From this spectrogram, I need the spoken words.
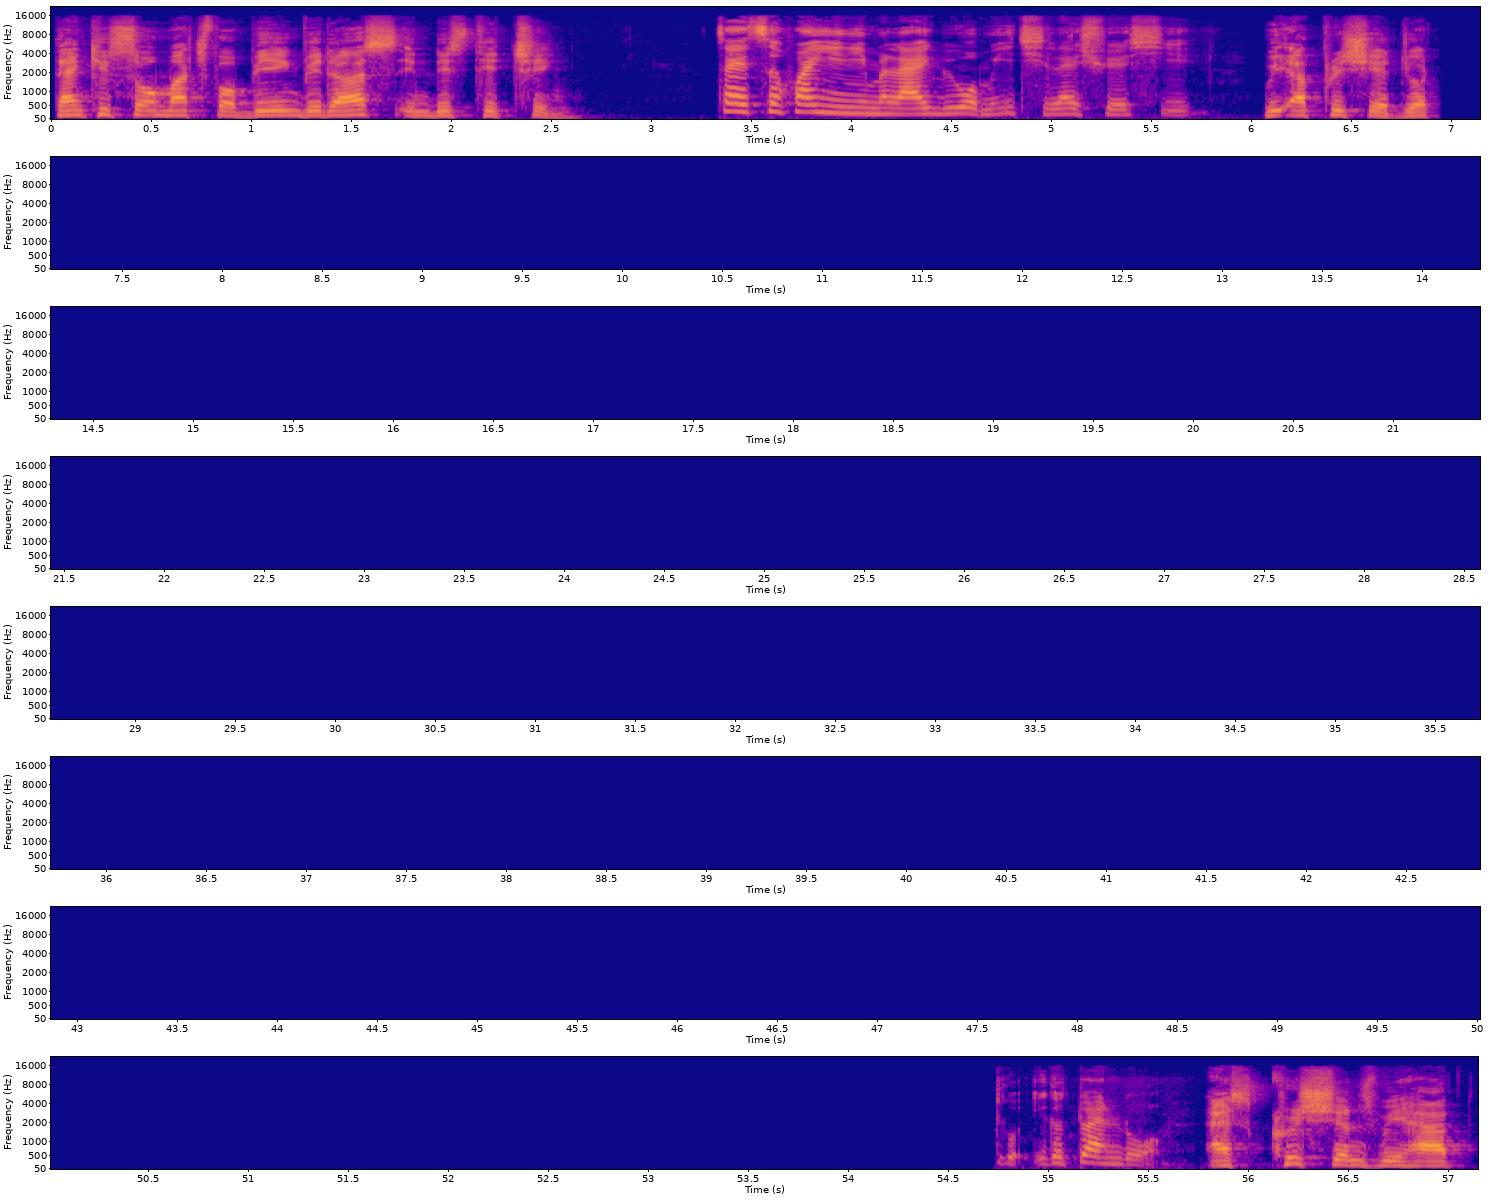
Thank you so much for being with us in this teaching. 再次欢迎你们来与我们一起来学习。 We appreciate your 一个段落。 as Christians we have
